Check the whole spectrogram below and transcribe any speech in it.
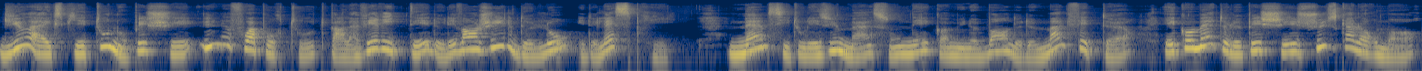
Dieu a expié tous nos péchés une fois pour toutes par la vérité de l'évangile de l'eau et de l'esprit. Même si tous les humains sont nés comme une bande de malfaiteurs et commettent le péché jusqu'à leur mort,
